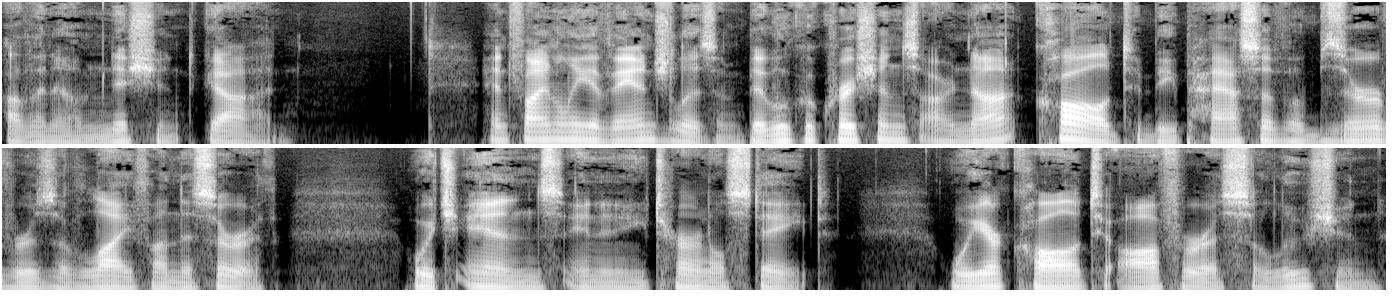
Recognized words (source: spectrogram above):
of an omniscient God. And finally, evangelism. Biblical Christians are not called to be passive observers of life on this earth, which ends in an eternal state. We are called to offer a solution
